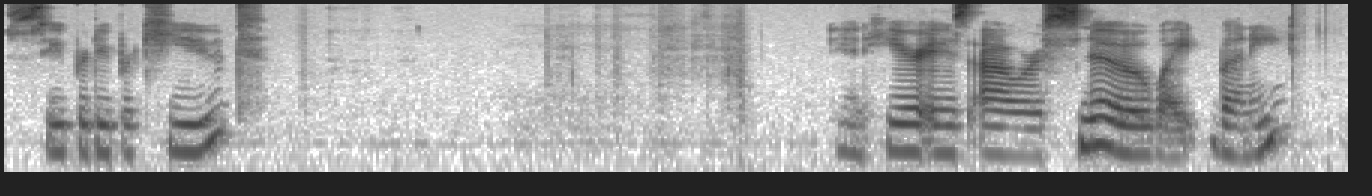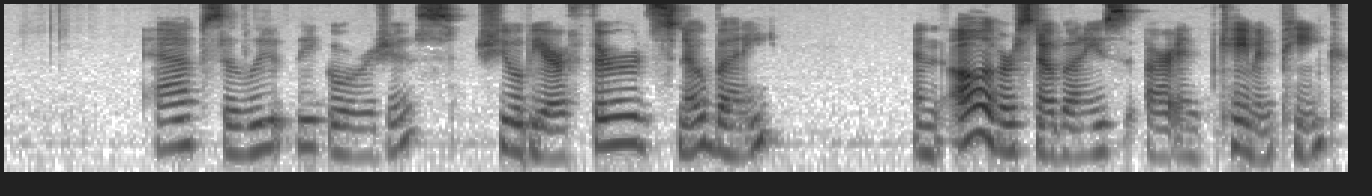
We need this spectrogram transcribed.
Super duper cute. And here is our Snow White Bunny. Absolutely gorgeous. She will be our third snow bunny. And all of our snow bunnies are in, came in pink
